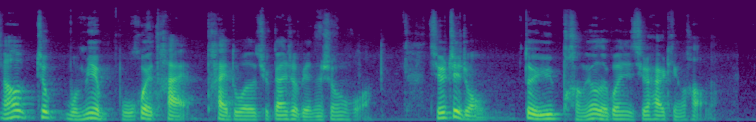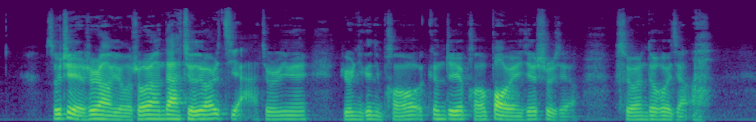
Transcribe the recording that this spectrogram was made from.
然后就我们也不会太太多的去干涉别人的生活。其实这种对于朋友的关系其实还是挺好的，所以这也是让有的时候让大家觉得有点假，就是因为比如你跟你朋友跟这些朋友抱怨一些事情，所有人都会讲啊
